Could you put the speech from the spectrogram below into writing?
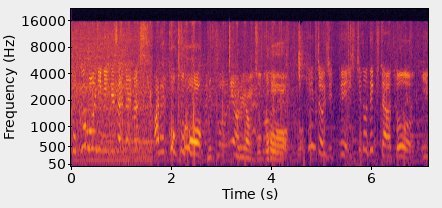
国宝に認定されております。あれ国宝。普通にあるやん国宝。県庁寺って一度できた後い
